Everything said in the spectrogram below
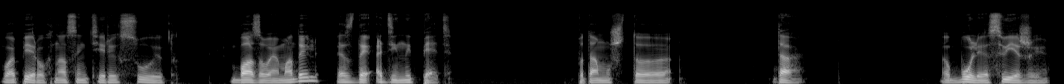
Во-первых, нас интересует базовая модель SD 1.5. Потому что, да, более свежие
